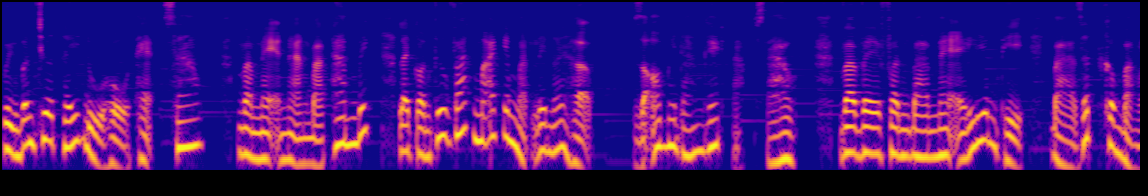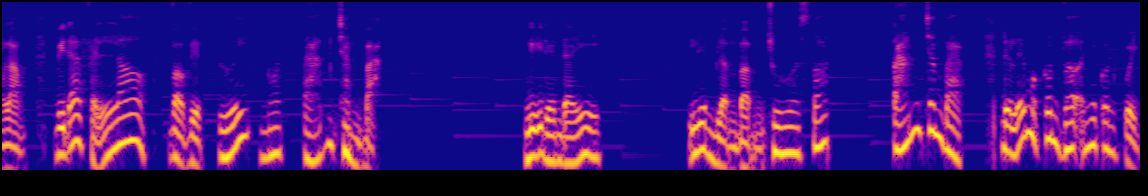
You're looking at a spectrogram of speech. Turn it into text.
Quỳnh vẫn chưa thấy đủ hổ thẹn sao? Và mẹ nàng bà Tham Bích lại còn cứ vác mãi cái mặt lên nói hợm rõ mới đáng ghét làm sao. Và về phần bà mẹ Liêm thì bà rất không bằng lòng vì đã phải lo vào việc cưới ngót 800 bạc. Nghĩ đến đấy, Liêm lẩm bẩm chua xót 800 bạc để lấy một con vợ như con Quỳnh.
